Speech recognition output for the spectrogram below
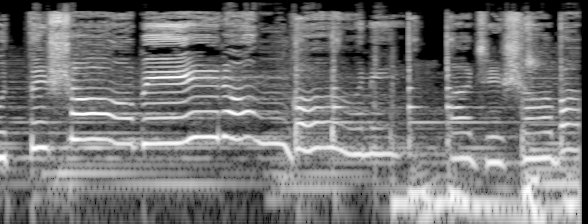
উৎসবের অঙ্গনে আজ সবার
